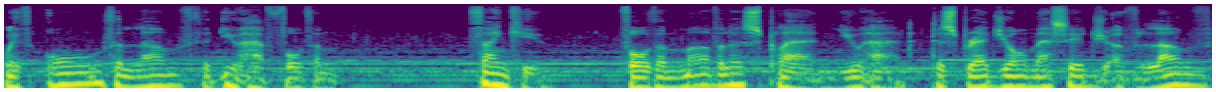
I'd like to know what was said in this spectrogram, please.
with all the love that you have for them. Thank you for the marvelous plan you had to spread your message of love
